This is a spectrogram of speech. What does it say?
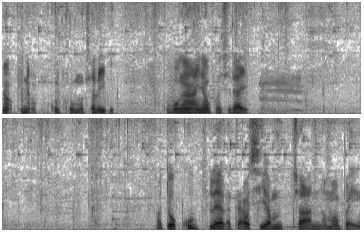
เนาะพี่น้องขุดคุมหมกสลีก็บ่ง่ายเนาะเพื่อสิได้เอาจกคุบแล้วแล้วก็เอาเสียมชานเอามาแปลง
